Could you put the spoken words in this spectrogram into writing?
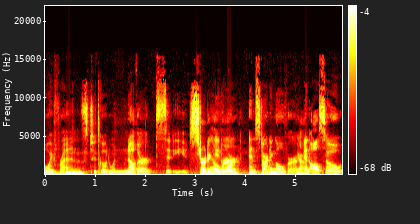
boyfriends to go to another city starting in over. or- and starting over, Yeah. and also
